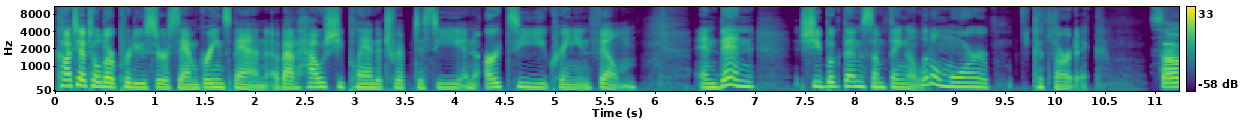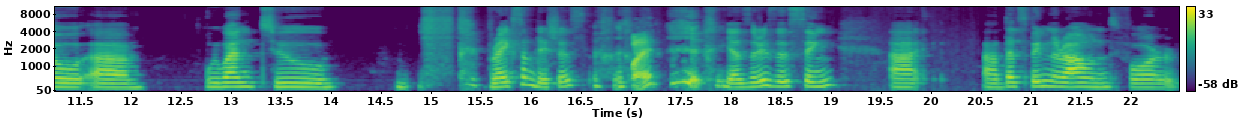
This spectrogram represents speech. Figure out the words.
Katya told our producer, Sam Greenspan, about how she planned a trip to see an artsy Ukrainian film. And then she booked them something a little more cathartic. So um, we went to break some dishes. What? yes, there is this thing. Uh, uh, that's been around for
